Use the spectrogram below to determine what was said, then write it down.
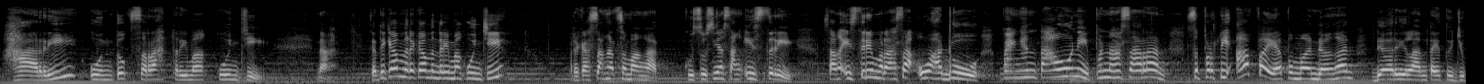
Hari untuk serah terima kunci. Nah, ketika mereka menerima kunci, mereka sangat semangat. Khususnya sang istri. Sang istri merasa, waduh pengen tahu nih, penasaran. Seperti apa ya pemandangan dari lantai 72.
